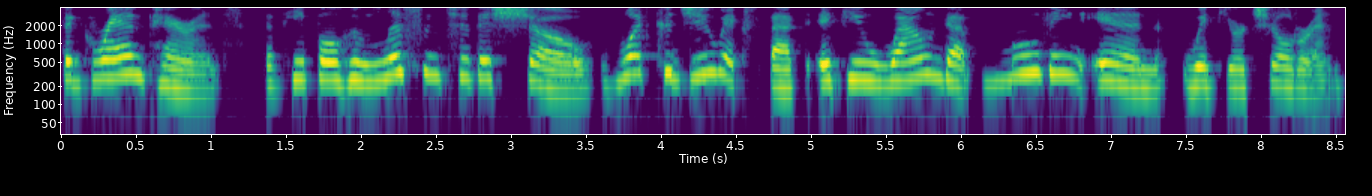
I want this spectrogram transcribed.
the grandparent, the people who listen to this show, what could you expect if you wound up moving in with your children?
